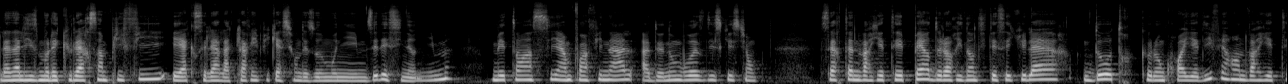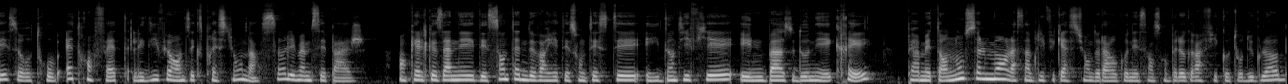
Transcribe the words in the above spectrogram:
L'analyse moléculaire simplifie et accélère la clarification des homonymes et des synonymes, mettant ainsi un point final à de nombreuses discussions. Certaines variétés perdent leur identité séculaire, d'autres que l'on croyait différentes variétés se retrouvent être en fait les différentes expressions d'un seul et même cépage. En quelques années, des centaines de variétés sont testées et identifiées et une base de données est créée, permettant non seulement la simplification de la reconnaissance ampélographique autour du globe,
